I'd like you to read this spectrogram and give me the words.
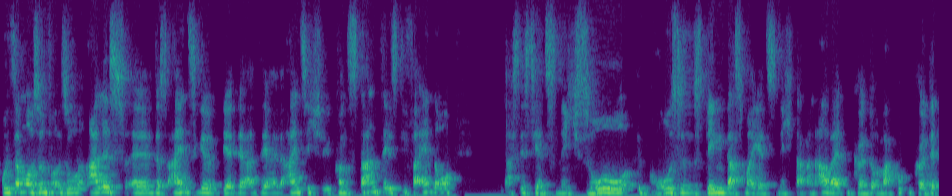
Und sagen wir mal, so, so alles, äh, das einzige, der, der, der einzig Konstante ist die Veränderung. Das ist jetzt nicht so ein großes Ding, dass man jetzt nicht daran arbeiten könnte und mal gucken könnte,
